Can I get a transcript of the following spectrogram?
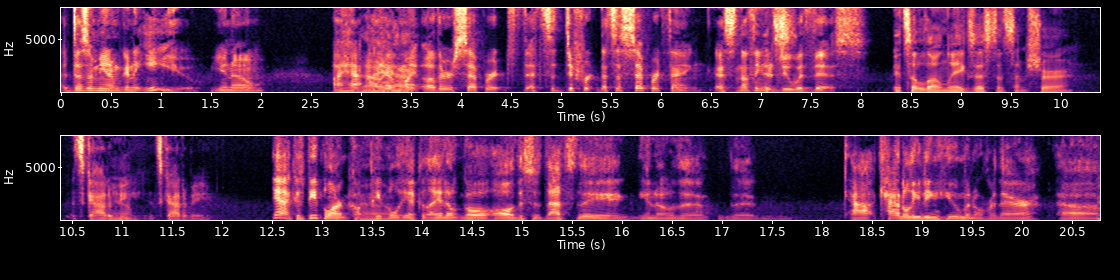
It doesn't mean i'm gonna eat you you know I, ha- No, I have yeah. my other separate. That's a different. That's a separate thing. It's nothing It's- to do with this. It's a lonely existence, I'm sure. It's got to Yeah. be. It's got to be. yeah because people aren't co- Yeah. people yeah, 'cause they don't go oh this is that's the you know the the cat, cattle eating human over there uh,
